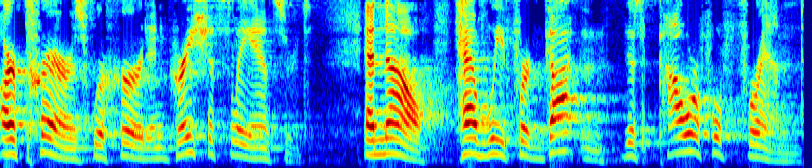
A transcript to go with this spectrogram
Our prayers were heard and graciously answered. And now, have we forgotten this powerful friend?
